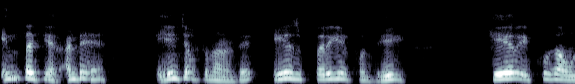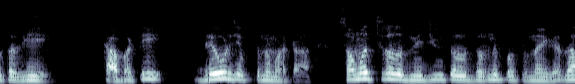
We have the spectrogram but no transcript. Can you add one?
ఇంత కేర్. అంటే ఏం చెప్తున్నానంటే ఏజ్ పెరిగే కొద్దీ కేర్ ఎక్కువగా ఉంటుంది. కాబట్టి దేవుడు చెప్తున్నమాట సంవత్సరాలు నీ జీవితంలో దొరికిపోతున్నాయి కదా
